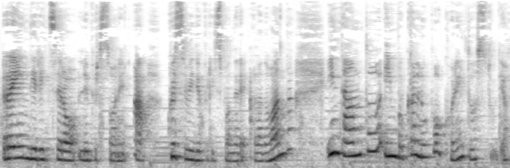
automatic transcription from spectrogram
reindirizzerò le persone a questo video per rispondere alla domanda. Intanto in bocca al lupo con il tuo studio.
